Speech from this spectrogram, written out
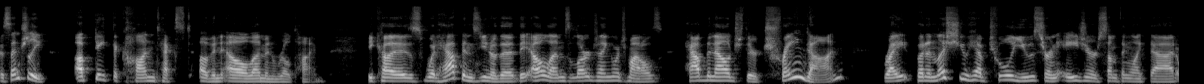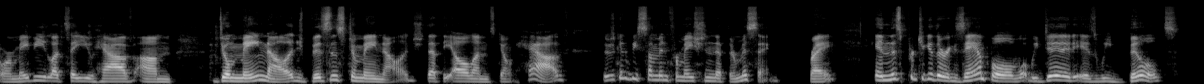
essentially update the context of an LLM in real time. Because what happens, you know, the, the LLMs, large language models, have the knowledge they're trained on, right? But unless you have tool use or an agent or something like that, or maybe let's say you have um, domain knowledge, business domain knowledge that the LLMs don't have, there's going to be some information that they're missing right? In this particular example, what we did is we built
